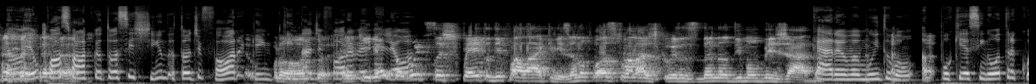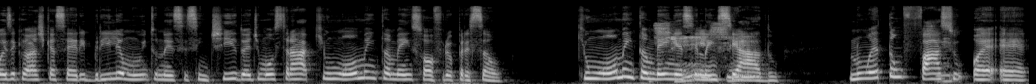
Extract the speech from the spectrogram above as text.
Não, eu posso falar porque eu tô assistindo, eu tô de fora. Quem, quem tá de fora é vê melhor. Eu tô muito suspeito de falar, Cris. Eu não posso falar as coisas dando de mão beijada. Caramba, muito bom. Porque, assim, outra coisa que eu acho que a série brilha muito nesse sentido é de mostrar que um homem também sofre opressão. Que um homem também é sim, é silenciado. Sim. Não é tão fácil. É, é,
